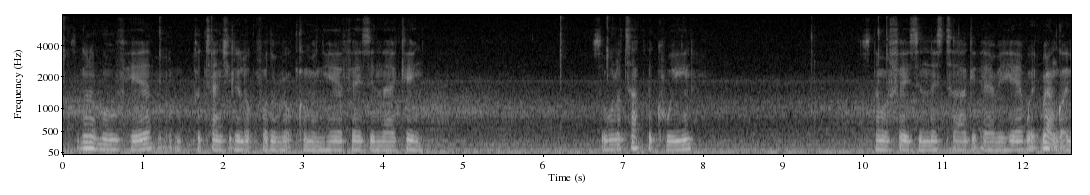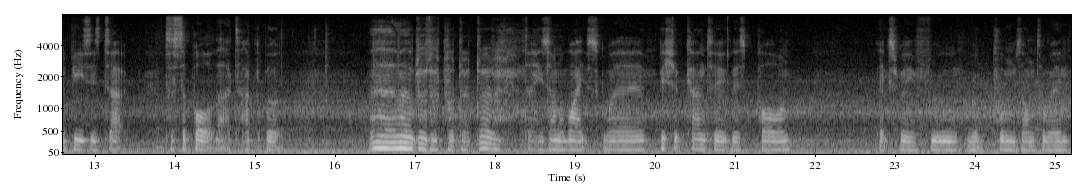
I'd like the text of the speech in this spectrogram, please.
So I'm going to move here and potentially look for the rook coming here facing their king. So we'll attack the queen. So now we're facing this target area here. We, we haven't got any pieces to, to support that attack, but uh, he's on a white square. Bishop can take this pawn x-ray through, rook comes onto him.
